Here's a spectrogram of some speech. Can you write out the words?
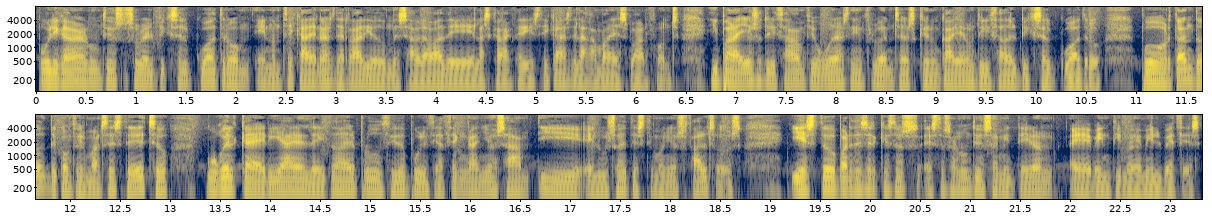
publicaron anuncios sobre el Pixel 4 en 11 cadenas de radio donde se hablaba de las características de la gama de smartphones. Y para ellos utilizaban figuras de influencers que nunca habían utilizado el Pixel 4. Por tanto, de confirmarse este hecho, Google caería en el delito de haber producido publicidad engañosa y el uso de testimonios falsos. Y esto parece ser que estos, estos anuncios se emitieron eh, 29.000 veces,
